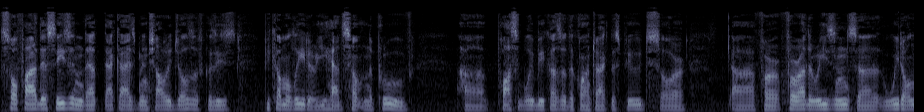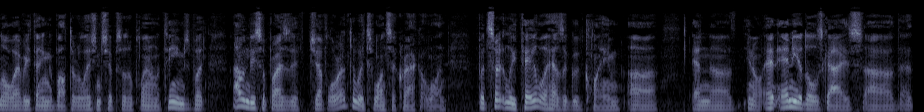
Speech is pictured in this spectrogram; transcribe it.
so far this season, that that guy's been Shalrie Joseph because he's become a leader. He had something to prove, uh, possibly because of the contract disputes or uh, for for other reasons. Uh, we don't know everything about the relationships of the player on the teams, but I wouldn't be surprised if Jeff Larentowicz wants a crack at one. But certainly Taylor has a good claim, uh, and uh, you know, and any of those guys uh, that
